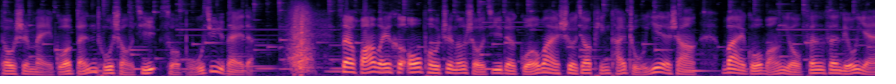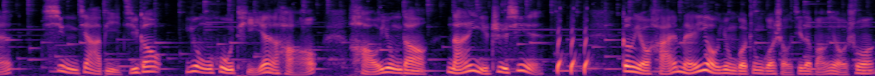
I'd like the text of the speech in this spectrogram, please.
都是美国本土手机所不具备的。在华为和 OPPO 智能手机的国外社交平台主页上，外国网友纷纷留言：性价比极高，用户体验好，好用到难以置信。更有还没有用过中国手机的网友说，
